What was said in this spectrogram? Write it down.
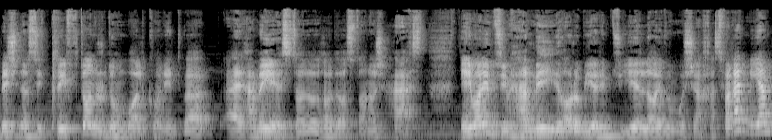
بشناسید. کلیفتون رو دنبال کنید و همه استعدادها داستاناش هست. یعنی ما نمی‌تونیم همه اینها رو بیاریم توی یه live مشخص. فقط میگم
